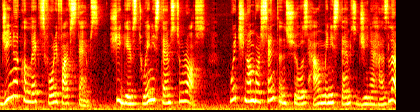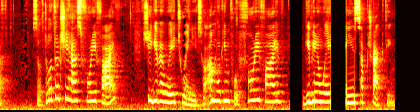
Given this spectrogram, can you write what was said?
Gina collects 45 stamps. She gives 20 stamps to Ross. which number sentence shows how many stamps Gina has left. So total she has 45. She gave away 20. So I'm looking for 45. Giving away means subtracting.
